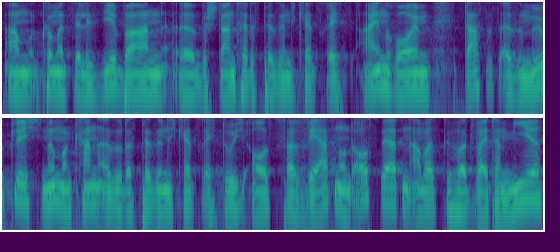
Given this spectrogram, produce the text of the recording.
am kommerzialisierbaren äh, Bestandteil des Persönlichkeitsrechts einräumen. Das ist also möglich. Ne? Man kann also das Persönlichkeitsrecht durchaus verwerten und auswerten, aber es gehört weiter mir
